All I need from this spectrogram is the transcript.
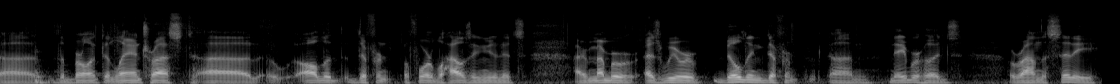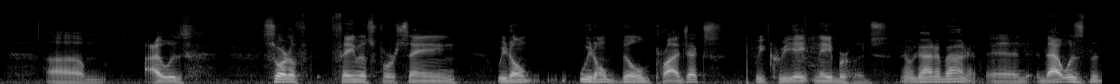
uh, the Burlington Land Trust, uh, all the different affordable housing units, I remember as we were building different um, neighborhoods around the city, um, I was sort of famous for saying we don't we don't build projects, we create neighborhoods. No doubt about it. And that was the,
